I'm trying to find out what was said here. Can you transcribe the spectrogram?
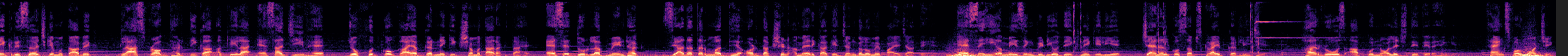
एक रिसर्च के मुताबिक ग्लास फ्रॉग धरती का अकेला ऐसा जीव है जो खुद को गायब करने की क्षमता रखता है। ऐसे दुर्लभ मेंढक ज़्यादातर मध्य और दक्षिण अमेरिका के जंगलों में पाए जाते हैं। ऐसे ही अमेजिंग वीडियो देखने के लिए चैनल को सब्सक्राइब कर लीजिए। हर रोज आपको नॉलेज देते रहेंगे। थैंक्स फॉर वॉचिंग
